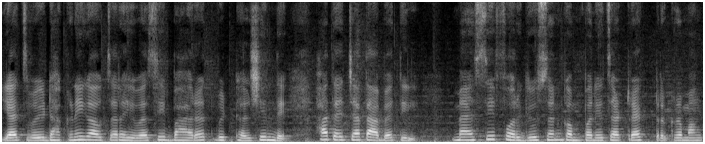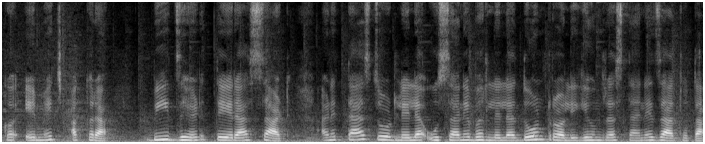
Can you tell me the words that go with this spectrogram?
याचवेळी ढाकणी गावचा रहिवासी भारत विठ्ठल शिंदे हा त्याच्या ताब्यातील मॅसी फर्ग्युसन कंपनीचा ट्रॅक्टर क्रमांक एम एच अकरा बी झेड तेरा साठ आणि त्यास जोडलेल्या उसाने भरलेल्या दोन ट्रॉली घेऊन रस्त्याने जात होता.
